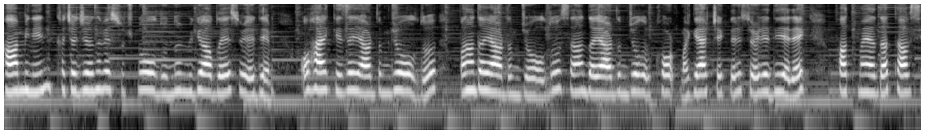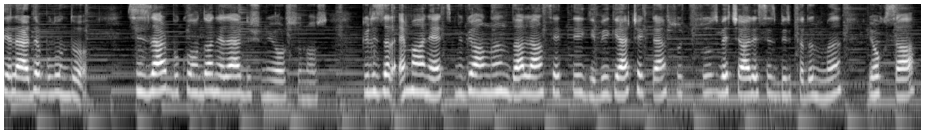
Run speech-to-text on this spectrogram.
Hami'nin kaçacağını ve suçlu olduğunu Müge ablaya söyledim. O herkese yardımcı oldu. Bana da yardımcı oldu. Sana da yardımcı olur. Korkma, gerçekleri söyle diyerek Fatma'ya da tavsiyelerde bulundu. Sizler bu konuda neler düşünüyorsunuz? Gülizar Emanet, Müge Anlı'nın da lanse ettiği gibi gerçekten suçsuz ve çaresiz bir kadın mı? Yoksa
